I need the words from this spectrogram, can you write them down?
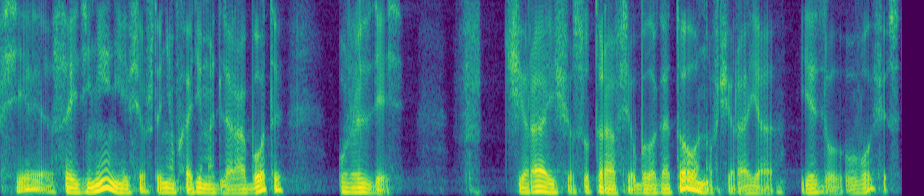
Все соединения и все, что необходимо для работы, уже здесь. Вчера еще с утра все было готово, но вчера я ездил в офис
